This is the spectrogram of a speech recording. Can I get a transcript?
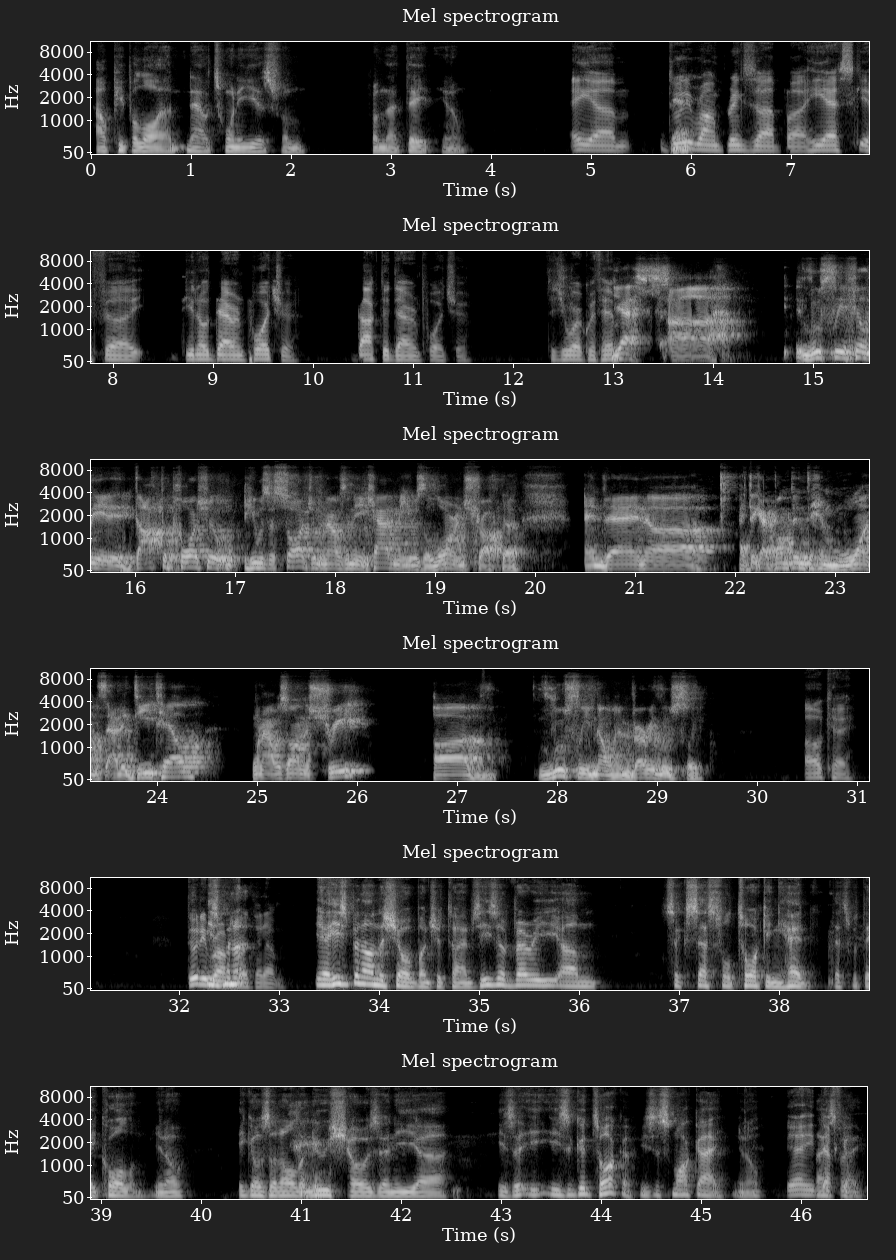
how people are now 20 years from from that date you know Hey, um, Duty Yeah. Wrong brings up. Uh, he asked if uh, do you know Darren Porcher, Doctor Darren Porcher. Did you work with him? Yes, uh, loosely affiliated. Dr. Porcher, he was a sergeant when I was in the academy. He was a law instructor. And then uh, I think I bumped into him once at a detail when I was on the street. Uh, loosely know him, very loosely. Okay. Duty He's Wrong been a- brought that up. Yeah he's been on the show a bunch of times he's a very um successful talking head that's what they call him you know he goes on all the news shows and he uh he's a he- he's a good talker he's a smart guy you know Yeah, he nice definitely. guy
